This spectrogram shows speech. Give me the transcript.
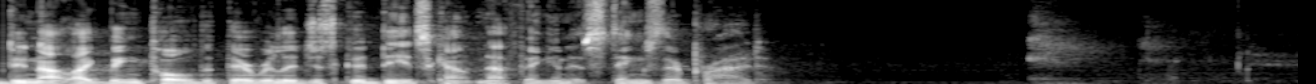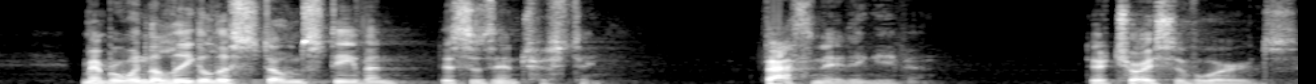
do not like being told that their religious good deeds count nothing, and it stings their pride. Remember when the legalists stoned Stephen? This is interesting, fascinating even, their choice of words.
